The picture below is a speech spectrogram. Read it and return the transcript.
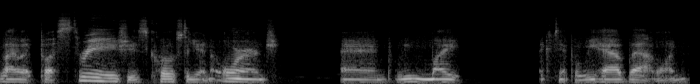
Violet plus three. She's close to getting orange. And we might, example, we have that one.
